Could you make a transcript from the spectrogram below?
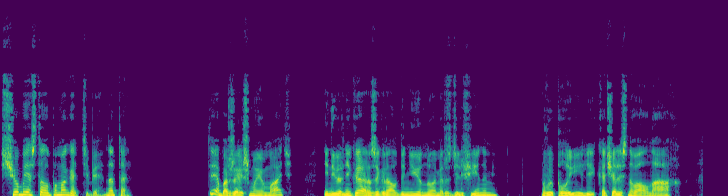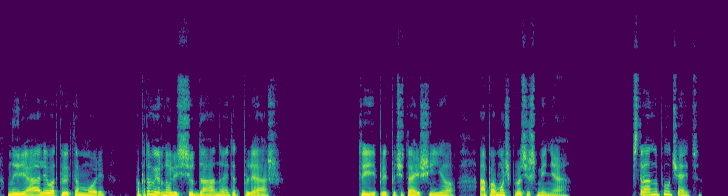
С чего бы я стала помогать тебе, Наталь? Ты обожаешь мою мать и наверняка разыграл для нее номер с дельфинами. Вы плыли, качались на волнах, ныряли в открытом море, а потом вернулись сюда, на этот пляж. Ты предпочитаешь ее, а помочь просишь меня. Странно получается.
